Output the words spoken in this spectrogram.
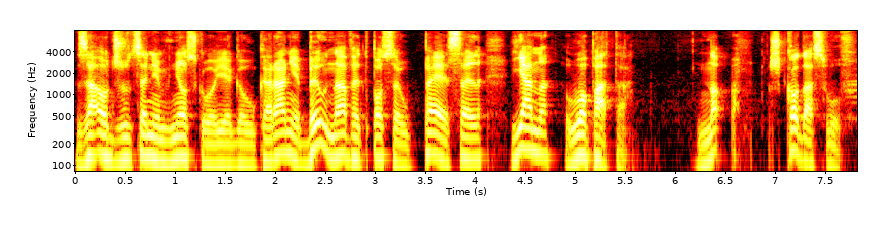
Za odrzuceniem wniosku o jego ukaranie był nawet poseł PSL Jan Łopata. No, szkoda słów.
